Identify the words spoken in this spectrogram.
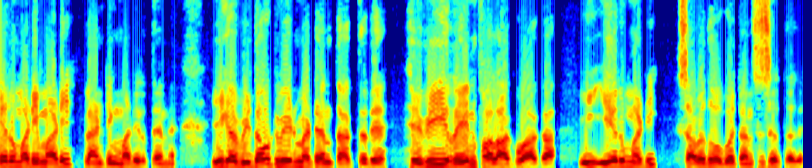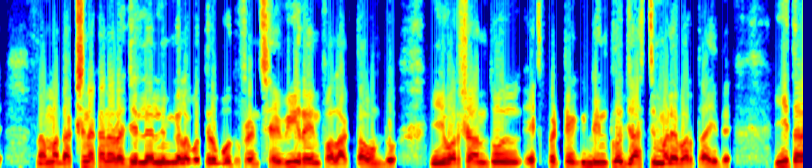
ಏರು ಮಡಿ ಮಾಡಿ ಪ್ಲಾಂಟಿಂಗ್ ಮಾಡಿರ್ತೇನೆ. ಈಗ ವಿದೌಟ್ ವೀಡ್ ಮ್ಯಾಟ್ ಎಂತ ಆಗ್ತದೆ? ಹೆವಿ ರೈನ್ಫಾಲ್ ಆಗುವಾಗ ಈ ಏರು ಮಡಿ ಸವೆದು ಹೋಗುವ ಚಾನ್ಸಸ್ ಇರ್ತದೆ. ನಮ್ಮ ದಕ್ಷಿಣ ಕನ್ನಡ ಜಿಲ್ಲೆಯಲ್ಲಿ ನಿಮ್ಗೆಲ್ಲ ಗೊತ್ತಿರಬಹುದು ಫ್ರೆಂಡ್ಸ್ ಹೆವಿ ರೈನ್ಫಾಲ್ ಆಗ್ತಾ ಉಂಟು. ಈ ವರ್ಷ ಅಂತೂ ಎಕ್ಸ್ಪೆಕ್ಟೆಡ್ಗಿಂತಲೂ ಜಾಸ್ತಿ ಮಳೆ ಬರ್ತಾ ಇದೆ. ಈ ತರ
